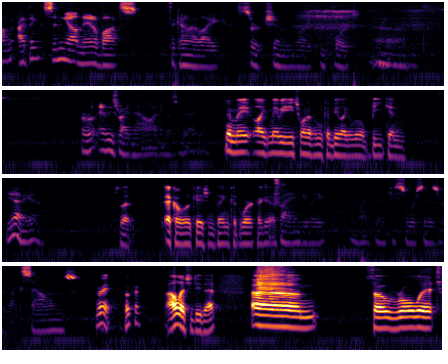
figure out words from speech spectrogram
I'm, I think sending out nanobots to kind of like search and like report. Uh, for at least right now, I think that's a good idea. It may, like maybe each one of them could be like a little beacon, Yeah, yeah. so that echolocation thing could work. I guess. Triangulate and like energy sources or like sounds. Right. Okay. I'll let you do that. Um, so roll it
